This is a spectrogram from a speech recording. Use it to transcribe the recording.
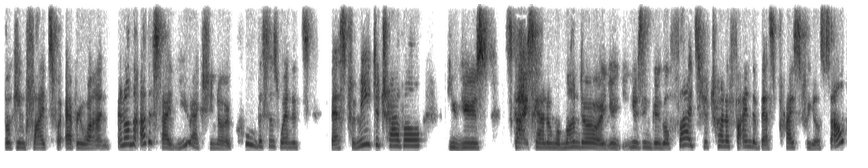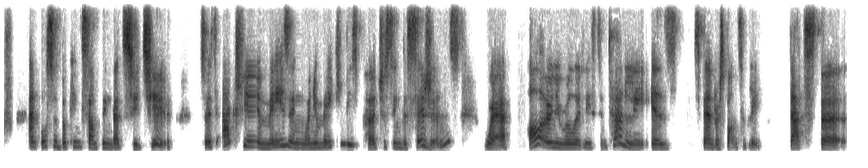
booking flights for everyone. And on the other side, you actually know, cool, this is when it's best for me to travel. You use Skyscanner or Momondo or you're using Google Flights. You're trying to find the best price for yourself and also booking something that suits you. So it's actually amazing when you're making these purchasing decisions where our only rule, at least internally, is spend responsibly. That's the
